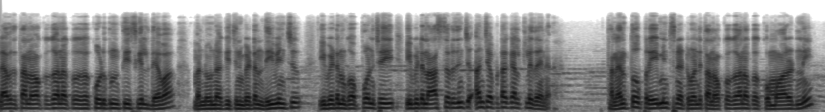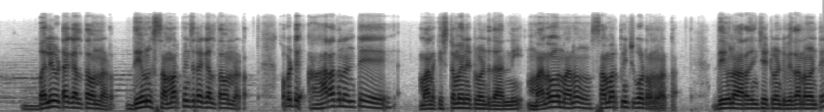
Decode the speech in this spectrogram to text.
లేకపోతే తన ఒక్కగానొక్క కొడుకుని తీసుకెళ్ళి దేవా మరి నువ్వు నాకు ఇచ్చిన బిడ్డను దీవించు ఈ బిడ్డను గొప్పని చేయి ఈ బిడ్డను ఆశీర్వదించు అని చెప్పడానికి వెళ్ళట్లేదు ఆయన. తనెంతో ప్రేమించినటువంటి తన ఒక్కగానొక్క కుమారుడిని బలివటానికి వెళ్తూ ఉన్నాడు. దేవునికి సమర్పించడానికి వెళ్తూ ఉన్నాడు. కాబట్టి ఆరాధన అంటే మనకిష్టమైనటువంటి దాన్ని మనల్ని మనం సమర్పించుకోవడం అనమాట దేవుని ఆరాధించేటువంటి విధానం అంటే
